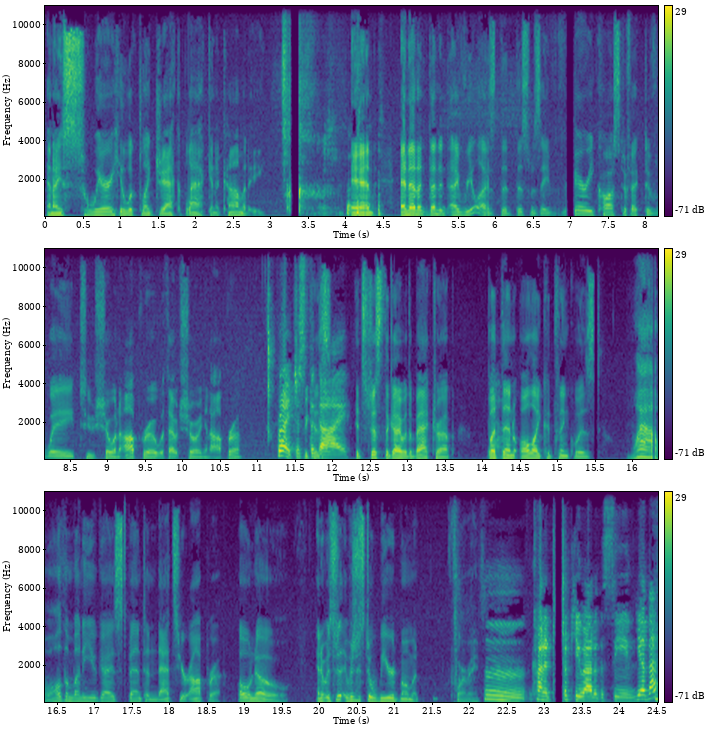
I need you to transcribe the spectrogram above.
and I swear he looked like Jack Black in a comedy. And and then then I realized that this was a very cost-effective way to show an opera without showing an opera right just the guy it's just the guy with the backdrop. But Yeah. then all I could think was, "Wow, all the money you guys spent, and that's your opera." Oh no! And it was just, it was just a weird moment for me. hmm, kind of took you out of the scene. Yeah, that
